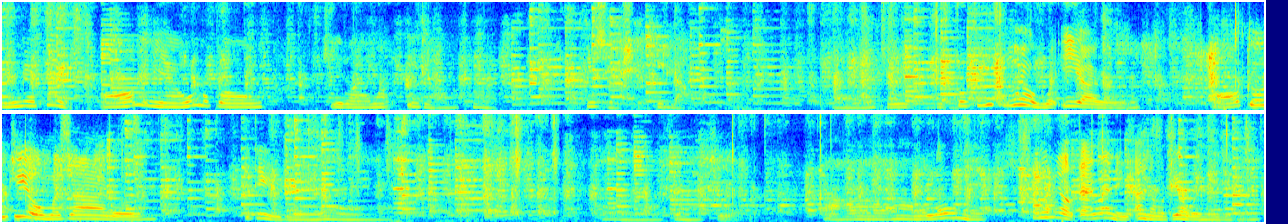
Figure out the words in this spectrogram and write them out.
မြင်မြင်ဖွင့်။အော်မြင်မြင်ဟိုမပုံ။ကြည်တော်မှ ဣလောင်ထွက်။ဣစေရှိဣလောင်။အော်ဒီဒီကိုကြီးလည်းမဣရတော့။အော်ကိုကြီးကိုမစားတော့။ဒီဒီလည်းနော်။အော်ဖြစ်နေဖြစ်ရ။အာဟာမလုံးနဲ့။ဒီလိုမျိုးတိုင်မဲ့နေပြီအဲ့ဒါမှတရားဝင်နေပြီနော်။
